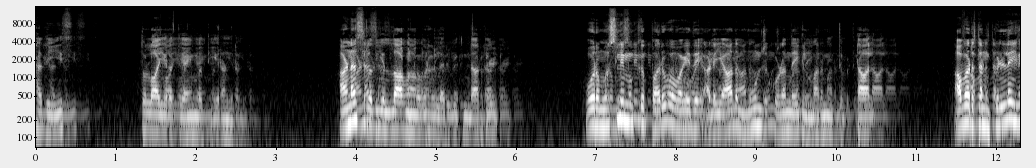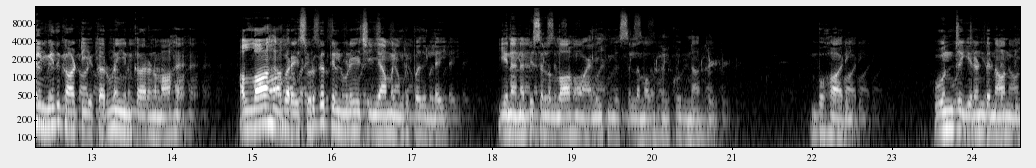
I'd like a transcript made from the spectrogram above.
ஹதீஸ் தொள்ளாயிரத்தி ஐம்பத்தி இரண்டு. அனஸ் ரதி அவர்கள் அறிவிக்கின்றார்கள் ஒரு முஸ்லிமுக்கு பருவ வயதை அடையாத மூன்று குழந்தைகள் மரணித்து விட்டால் அவர் தன் பிள்ளைகள் மீது காட்டிய கருணையின் காரணமாக அல்லாஹ் அவரை சொர்க்கத்தில் நுழைய செய்யாமல் இருப்பதில்லை என நபி சொல்லாஹும் அலிஹி வசல்லம் அவர்கள் கூறினார்கள். புகாரி ஒன்று இரண்டு நான்கு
